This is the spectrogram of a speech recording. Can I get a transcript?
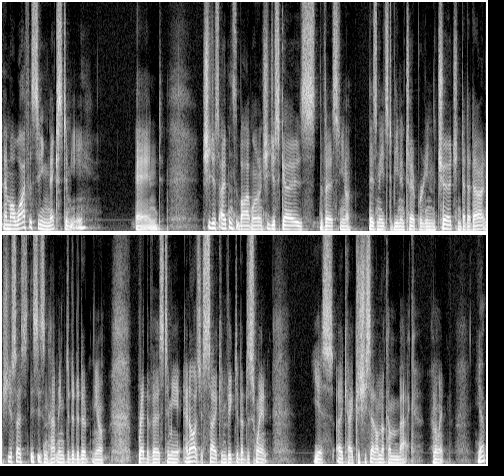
And my wife was sitting next to me and she just opens the Bible and she just goes, the verse, you know, there needs to be an interpreter in the church and da da da. And she just says, This isn't happening, da da da. You know, read the verse to me. And I was just so convicted. I just went, Yes, okay. Because she said, I'm not coming back. And I went, Yep,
